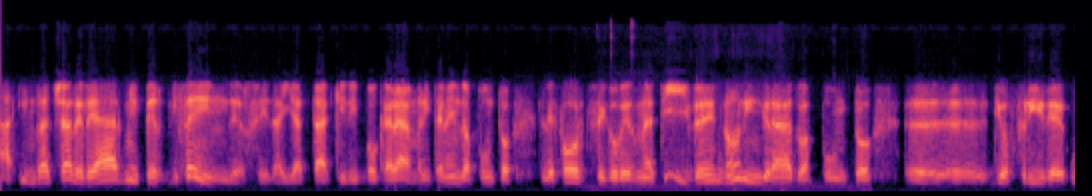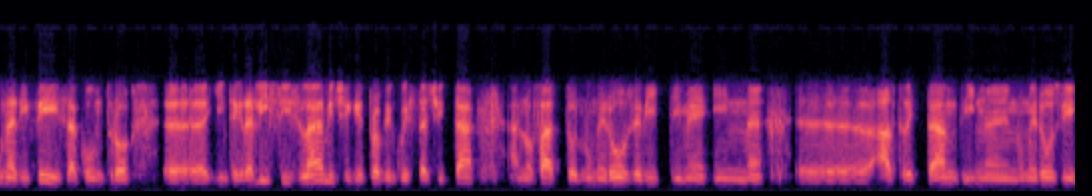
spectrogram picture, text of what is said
a imbracciare le armi per difendersi dagli attacchi di Boko Haram, ritenendo appunto le forze governative non in grado appunto eh, di offrire una difesa contro eh, gli integralisti islamici che proprio in questa città hanno fatto numerose vittime in, eh, altrettanti, in numerosi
